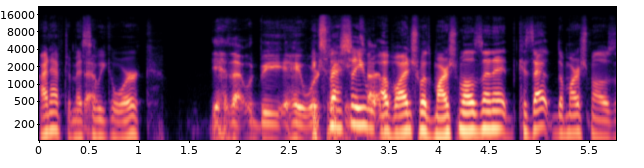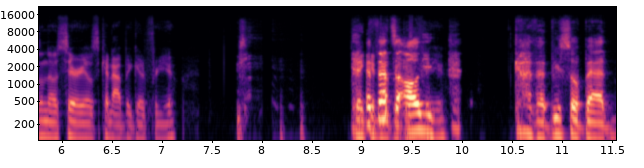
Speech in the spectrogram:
I'd have to miss That- a week of work. Yeah, that would be. Hey, we're Especially a bunch with marshmallows in it, because that the marshmallows in those cereals cannot be good for you. If that's all for you- God, that'd be so bad.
